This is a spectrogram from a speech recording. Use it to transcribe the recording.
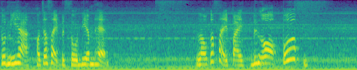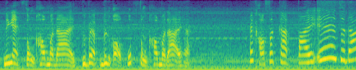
ตัวนี้ค่ะ เขาจะใส่เป็นโซเดียมแทน เราก็ใส่ไปดึงออกปุ๊บ นี่ไงส่งเข้ามาได้คือแบบดึงออกปุ๊บส่งเข้ามาได้ค่ะ ให้เขาสกัดไป เอ๊จะได้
